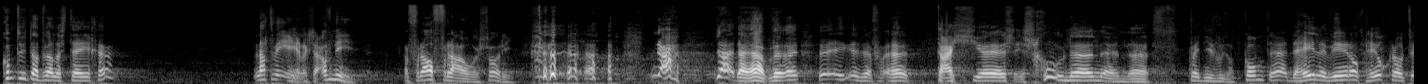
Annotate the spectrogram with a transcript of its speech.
Komt u dat wel eens tegen? Laten we eerlijk zijn, of niet? Vooral vrouwen, sorry. nou, ja, nou ja, uh, tasjes en schoenen en uh, ik weet niet hoe dat komt. Hè. De hele wereld, heel groot,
